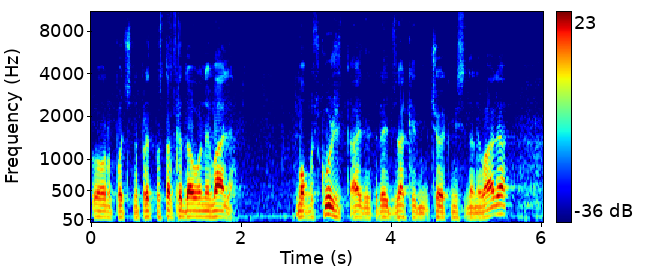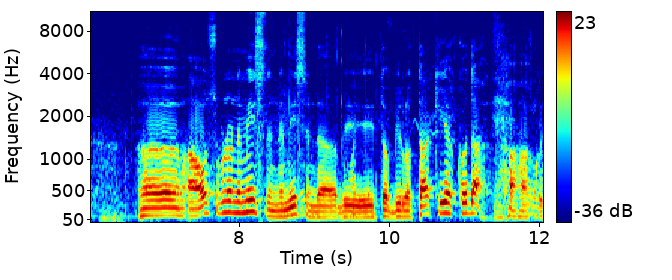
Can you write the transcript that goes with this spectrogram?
ono, početna pretpostavka da ovo ne valja. Mogu skužiti, ajde reći zakaj čovjek misli da ne valja. E, a osobno ne mislim, ne mislim da bi to bilo tak, iako da. Ako,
